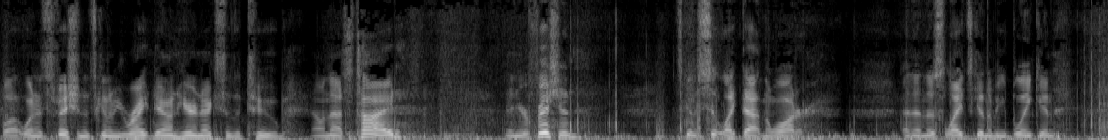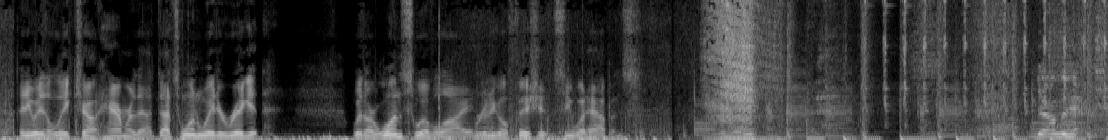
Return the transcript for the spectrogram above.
But when it's fishing, it's gonna be right down here next to the tube. Now when that's tied and you're fishing, it's gonna sit like that in the water. And then this light's gonna be blinking. Anyway, the lake trout hammer that. That's one way to rig it with our one swivel eye. We're gonna go fish it and see what happens. Down the hatch.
